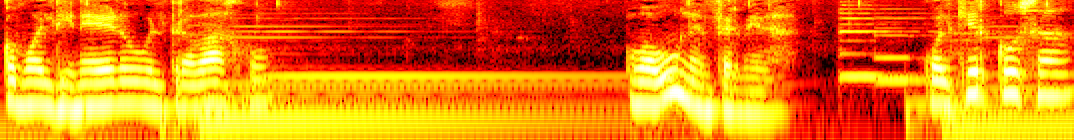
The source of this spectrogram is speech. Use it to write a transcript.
como el dinero o el trabajo o aún la enfermedad. Cualquier cosa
